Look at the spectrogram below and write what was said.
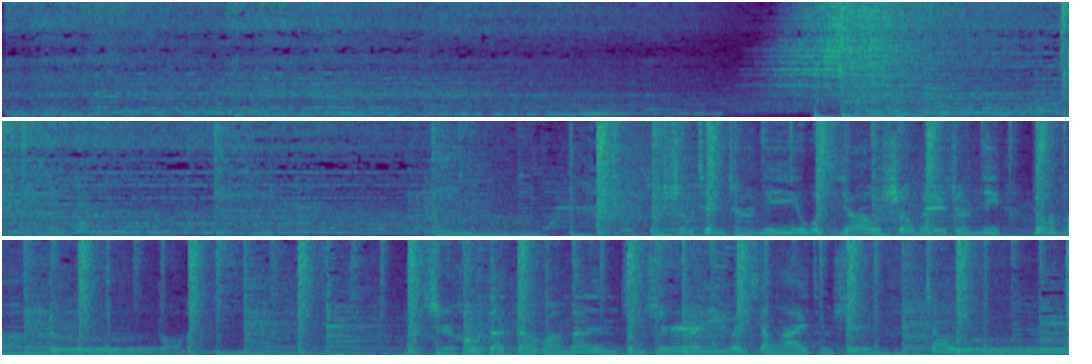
我左手牵着你，我右手背着你，多忙碌。那时候的的我们总是以为相爱就是跳舞，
